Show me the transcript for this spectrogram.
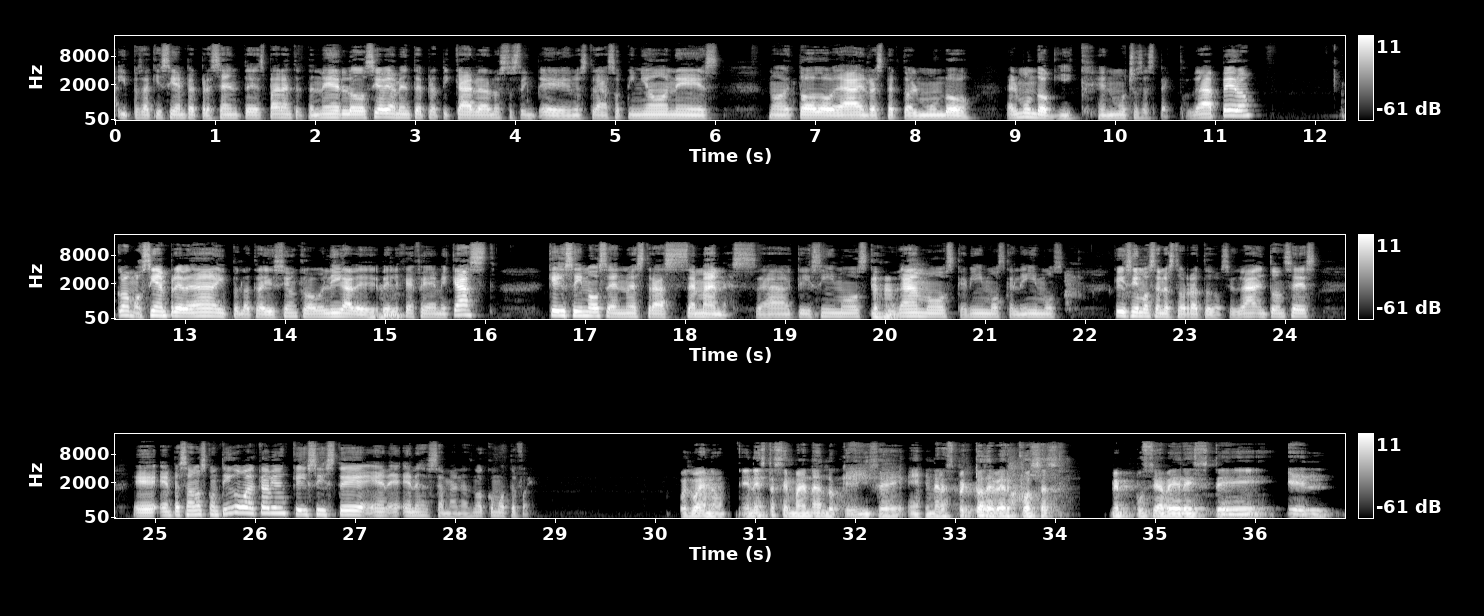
y pues aquí siempre presentes para entretenerlos y obviamente platicar nuestros, eh, nuestras opiniones, ¿no? De todo, ¿verdad? En respecto al mundo, el mundo geek en muchos aspectos, ¿verdad? Pero, como siempre, ¿verdad? Y pues la tradición que obliga del GFM Cast, ¿qué hicimos en nuestras semanas? ¿verdad? ¿Qué hicimos? ¿Qué jugamos? ¿Qué vimos? ¿Qué leímos? ¿Qué hicimos en nuestro rato de ocio, ¿verdad? Entonces, eh, empezamos contigo, Walcavian. ¿Qué hiciste en, en esas semanas, ¿no? ¿Cómo te fue? Pues bueno, en esta semana lo que hice en el aspecto de ver cosas, me puse a ver este el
